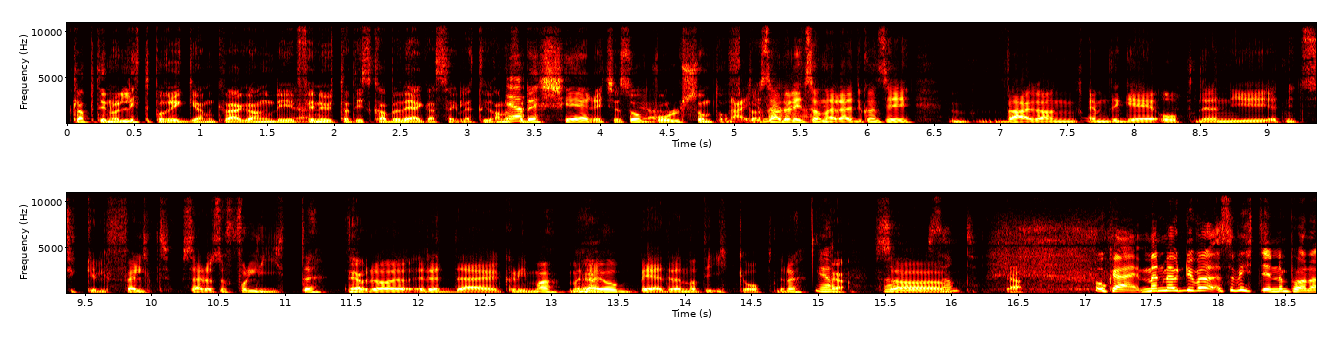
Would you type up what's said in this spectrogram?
Klapp de nå litt på ryggen hver gang de finner ut at de skal bevege seg litt. Ja. For det skjer ikke så voldsomt ofte. Nei, så er det litt sånn der, du kan si Hver gang MDG åpner en ny, et nytt sykkelfelt, så er det også for lite Ja. for å redde klimaet. Men det er jo bedre enn at de ikke åpner det. Ja. Ja. Så Ja, sant. ja. Ok, men du var så vidt inne på det,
